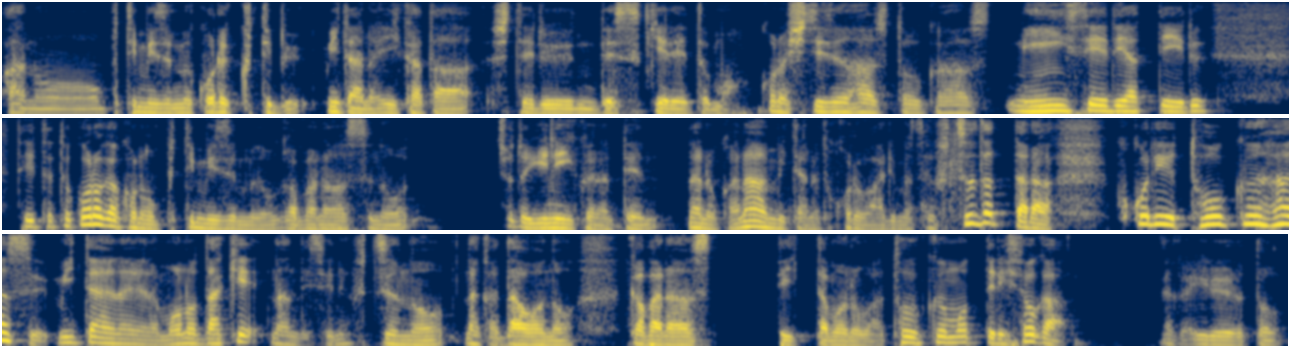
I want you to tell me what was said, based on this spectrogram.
あの、オプティミズムコレクティブみたいな言い方してるんですけれども、このシティズンハウス、トークンハウス、任意制でやっているっていったところが、このオプティミズムのガバナンスのちょっとユニークな点なのかなみたいなところはあります。普通だったら、ここでいうトークンハウスみたいなようなものだけなんですよね。普通のなんか DAO のガバナンスっていったものは、トークン持ってる人が、なんかいろいろと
